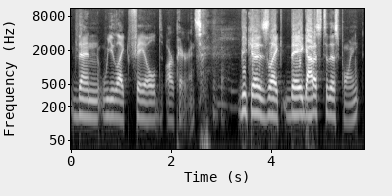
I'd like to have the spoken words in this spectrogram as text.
then we like failed our parents. Because like they got us to this point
